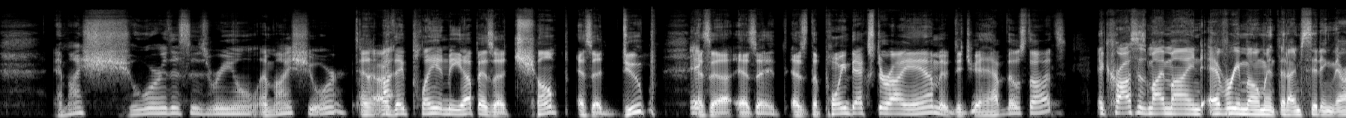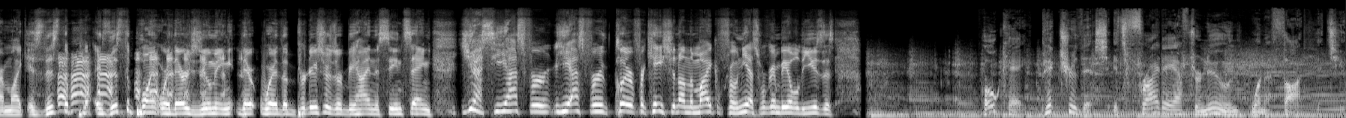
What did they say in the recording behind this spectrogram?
Am I sure this is real? Am I sure? And are I- they playing me up as a chump, as a dupe, It- as a as a as the Poindexter I am? Uh, did you have those thoughts? it crosses my mind every moment that I'm sitting there. I'm like, is this the po- is this the point where they're zooming, there, where the producers are behind the scenes saying, yes, he asked for he asked for clarification on the microphone. Yes, we're going to be able to use this. Okay, picture this. It's Friday afternoon when a thought hits you.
